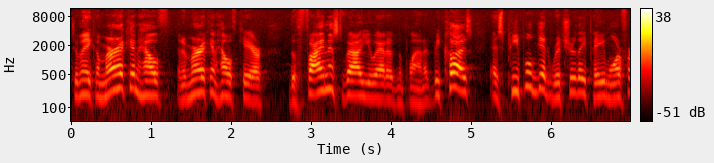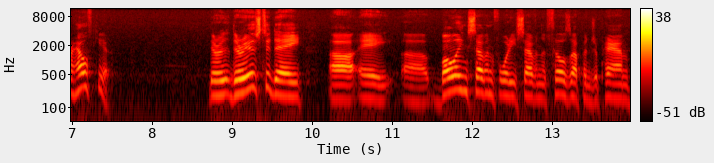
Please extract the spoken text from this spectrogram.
to make American health and American health care the finest value added on the planet because as people get richer, they pay more for health care. There, there is today uh, a uh, Boeing 747 that fills up in Japan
